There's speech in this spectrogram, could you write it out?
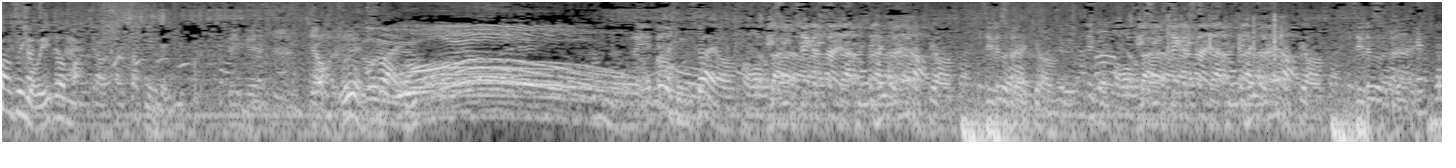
上次有一个马，这边是这样，有点帅这个挺帅哦，好帅！这个帅呀，这个太跳，这个太跳，这个好帅，这个帅呀，这个太跳，这个帅。没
